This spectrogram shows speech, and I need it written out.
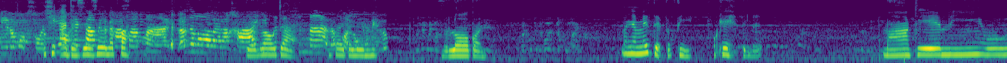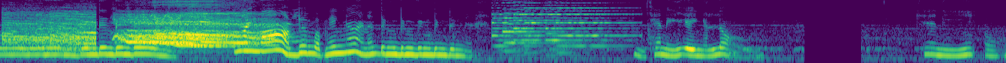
มีระบบโซโอเคเชียลอาจจะให้สร้างเซ็นเซอร์แล้วปะภาพมากมายแล้วจะรออะไรล่ะคะเดี๋ยวเราจะขึ้นมาแล้วไปกดกันลเลยงไหมในรูป เดี๋ยวรอก่อน มันยังไม่เสร็จสักทีโอเคเสร็จแล้วมาเกมนี้ โอ้ยดึงดึงดึงดึงง่ายมากดึงแบบง่ายๆนะดึงดึงดึงดึงดึงเนี่ยแค่นี้เองงั้นเหรอแค่นี้ โอ้โห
